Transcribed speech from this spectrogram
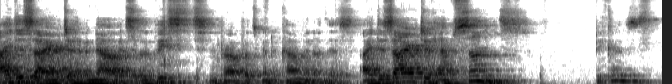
I desire to have, now, it's at least, Prabhupada's going to comment on this. I desire to have sons because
